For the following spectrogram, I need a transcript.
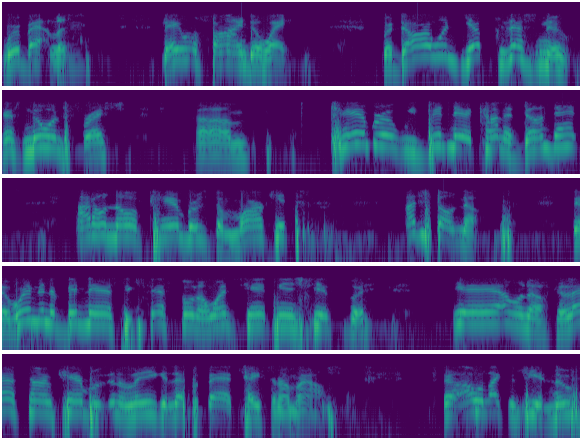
We're batless. They will find a way. But Darwin, yep, because that's new. That's new and fresh. Um, Canberra, we've been there, kind of done that. I don't know if Canberra's the market. I just don't know. The women have been there successful and won championships, but yeah, I don't know. The last time Canberra was in the league, it left a bad taste in our mouths. So I would like to see a new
